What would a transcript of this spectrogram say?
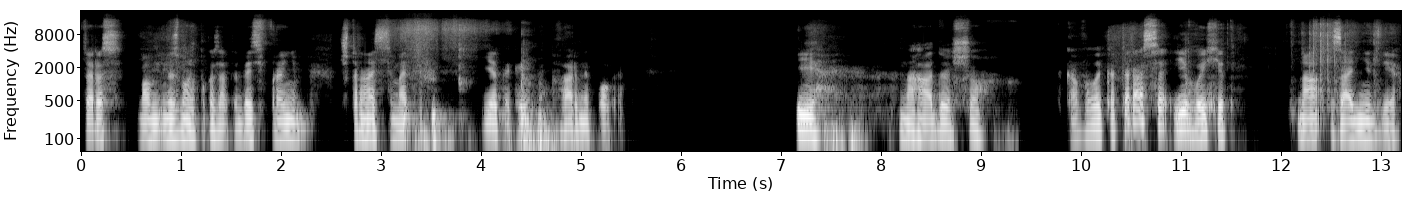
зараз вам не зможу показати. Десь в районі 14 метрів є такий гарний погреб. І нагадую, що така велика тераса і вихід на задній двір.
